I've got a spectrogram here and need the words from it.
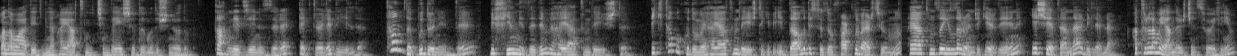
Bana vaat edilen hayatın içinde yaşadığımı düşünüyordum. Tahmin edeceğiniz üzere pek de öyle değildi. Tam da bu dönemde bir film izledim ve hayatım değişti. Bir kitap okudum ve hayatım değişti gibi iddialı bir sözün farklı versiyonunu hayatımıza yıllar önce girdiğini yaşayatanlar bilirler. Hatırlamayanlar için söyleyeyim.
